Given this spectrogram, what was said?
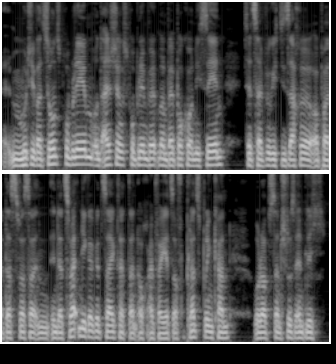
äh, Motivationsproblem und Einstellungsproblem wird man bei Bocco nicht sehen. Ist jetzt halt wirklich die Sache, ob er das, was er in, in der zweiten Liga gezeigt hat, dann auch einfach jetzt auf den Platz bringen kann oder ob es dann schlussendlich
